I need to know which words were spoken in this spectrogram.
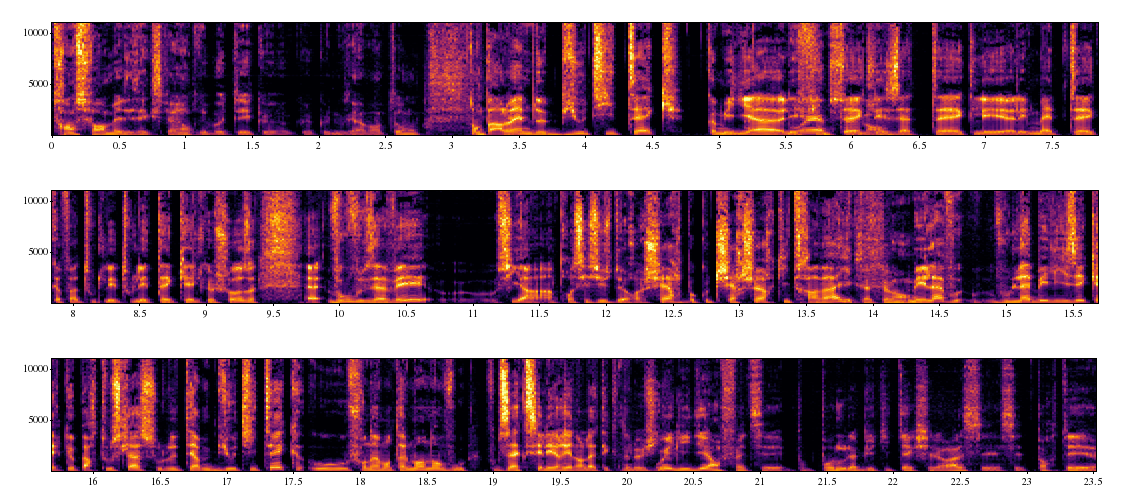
transformer les expériences de beauté que, que, que, nous inventons. On parle même de beauty tech comme il y a les oui, fintech, les adtech, les, les medtech, enfin toutes les tous les tech quelque chose. Euh, vous vous avez aussi un, un, processus de recherche, beaucoup de chercheurs qui travaillent. Exactement. Mais là vous, vous labellisez quelque part tout cela sous le terme beauty tech ou fondamentalement non vous vous accélérez dans la technologie? Oui, l'idée en fait c'est pour, pour, nous la beauty tech chez L'Oréal c'est de porter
